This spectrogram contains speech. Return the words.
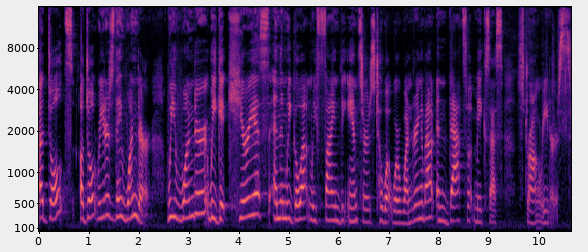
Adults, adult readers, they wonder. We wonder, we get curious, and then we go out and we find the answers to what we're wondering about, and that's what makes us strong readers.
